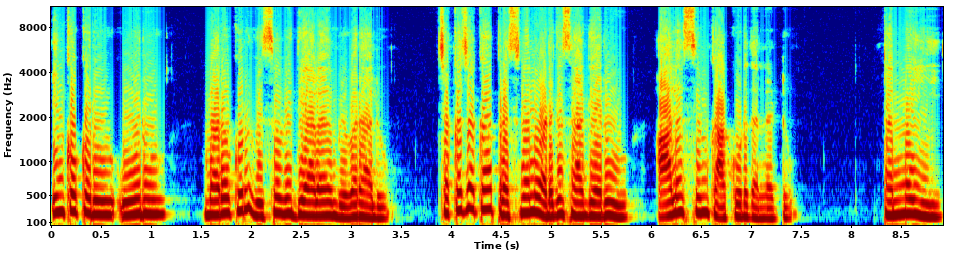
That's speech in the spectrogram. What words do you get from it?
ఇంకొకరు ఊరు మరొకరు విశ్వవిద్యాలయం వివరాలు. చకచకా ప్రశ్నలు అడగసాగారు ఆలస్యం కాకూడదన్నట్టు. తన్మయి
